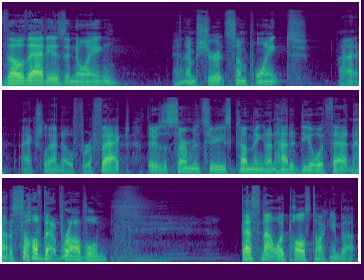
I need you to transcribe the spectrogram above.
Though that is annoying, and I'm sure at some point I, actually, I know for a fact there's a sermon series coming on how to deal with that and how to solve that problem. That's not what Paul's talking about.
